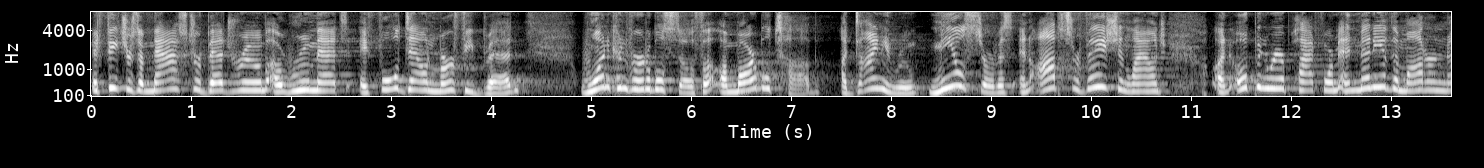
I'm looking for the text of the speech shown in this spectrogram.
It features a master bedroom, a roomette, a fold down Murphy bed, one convertible sofa, a marble tub, a dining room, meal service, an observation lounge, an open rear platform, and many of the modern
